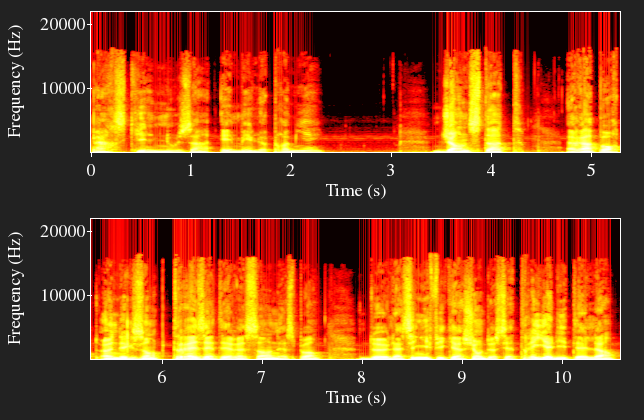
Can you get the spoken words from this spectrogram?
parce qu'il nous a aimés le premier. John Stott rapporte un exemple très intéressant, n'est-ce pas, de la signification de cette réalité-là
